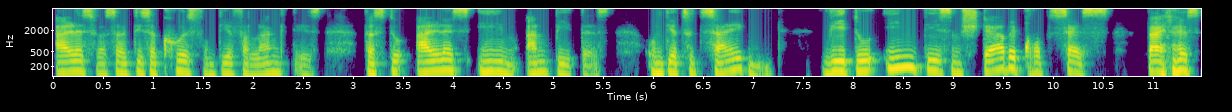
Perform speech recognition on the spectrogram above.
Alles, was dieser Kurs von dir verlangt, ist, dass du alles ihm anbietest, um dir zu zeigen, wie du in diesem Sterbeprozess deines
